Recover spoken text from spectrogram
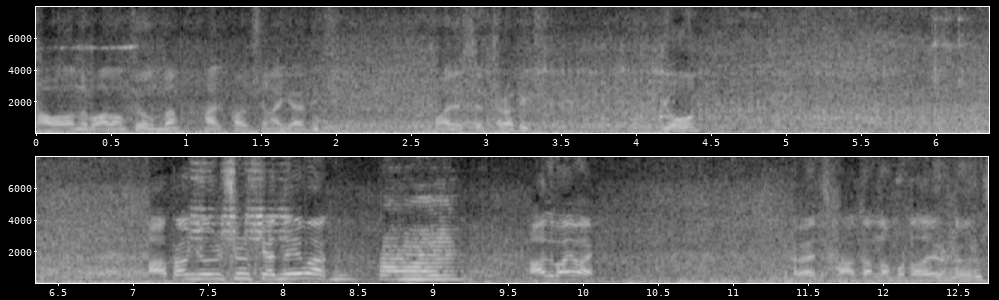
Havalanı bağlantı yolundan Halil Kavşağı'na geldik. Maalesef trafik yoğun. Hakan görüşürüz. Kendine iyi bak. Hadi bay bay. Evet Hakan'la buradan ayrılıyoruz.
